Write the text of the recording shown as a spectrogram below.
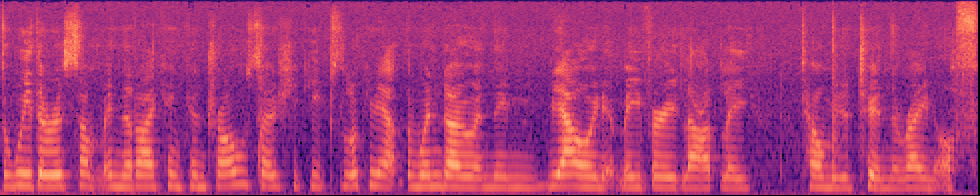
the weather is something that I can control, so she keeps looking out the window and then meowing at me very loudly to tell me to turn the rain off.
